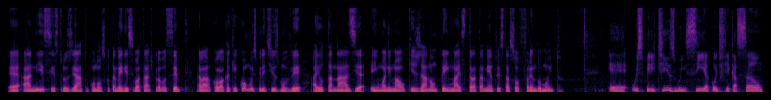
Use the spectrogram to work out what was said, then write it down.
é a Anice Struziato conosco também. Anice, boa tarde para você. Ela coloca aqui como o Espiritismo vê a eutanásia em um animal que já não tem mais tratamento e está sofrendo muito é, o espiritismo em si, a codificação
